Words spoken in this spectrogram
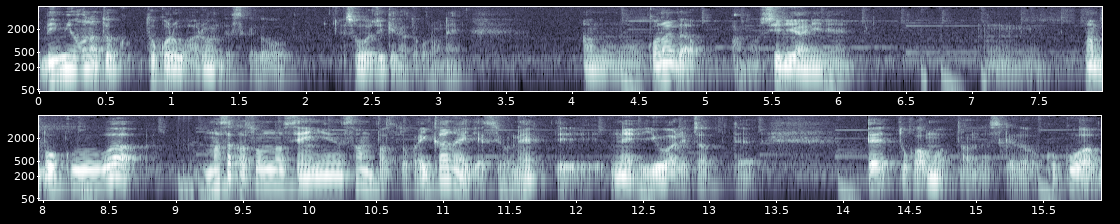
微妙なとところはあるんですけど正直なところね。あのこの間あの知り合いにね、うんまあ、僕はまさかそんな1,000円散髪とか行かないですよねってね言われちゃってえとか思ったんですけどここは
